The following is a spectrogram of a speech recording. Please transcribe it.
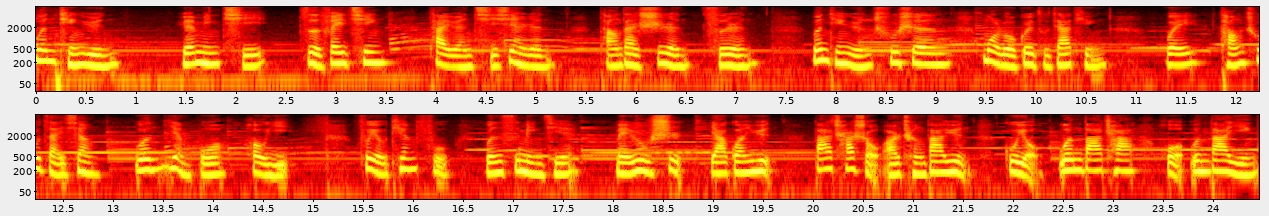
温庭筠，原名琦，字飞卿，太原祁县人，唐代诗人、词人。温庭筠出身没落贵族家庭，为唐初宰相温彦博后裔，富有天赋，文思敏捷，每入仕押官运，八叉手而成八运，故有温八叉或温八营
